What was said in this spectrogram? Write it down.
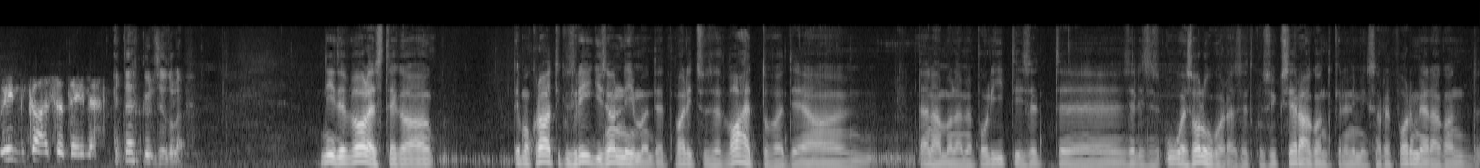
võin kaasa teile. aitäh, küll see tuleb. nii tõepoolest, ega demokraatlikus riigis on niimoodi, et valitsused vahetuvad ja täna me oleme poliitiliselt äh, sellises uues olukorras, et kus üks erakond, kelle nimiks on Reformierakond,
